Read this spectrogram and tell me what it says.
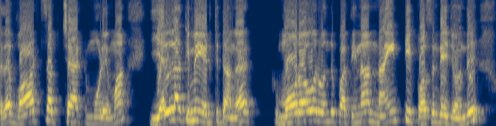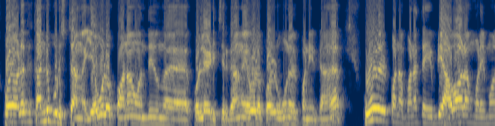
அப்படின்றத வாட்ஸ்அப் சேட் மூலயமா எல்லாத்தையுமே எடுத்துட்டாங்க. மோரோவர் வந்து பாத்தீங்கன்னா 90% பர்சன்டேஜ் வந்து ஓரளவுக்கு கண்டுபிடிச்சிட்டாங்க. எவ்வளவு பணம் வந்து இவங்க கொள்ளையடிச்சிருக்காங்க எவ்வளவு பணம் ஊழல் பண்ணிருக்காங்க. ஊழல் பண்ண பணத்தை எப்படி அவாலா மூலயமா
